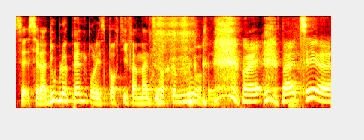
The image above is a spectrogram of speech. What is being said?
c'est la double peine pour les sportifs amateurs comme nous. En ouais, bah tu sais, euh,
